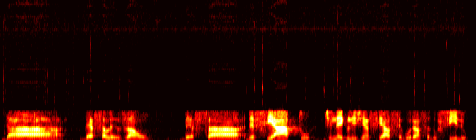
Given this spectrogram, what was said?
da, dessa lesão, dessa, desse ato de negligenciar a segurança do filho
